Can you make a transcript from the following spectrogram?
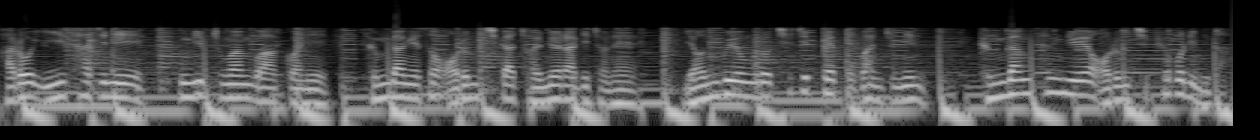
바로 이 사진이 국립중앙과학관이 금강에서 얼음치가 절멸하기 전에 연구용으로 채집해 보관 중인 금강 상류의 얼음치 표본입니다.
